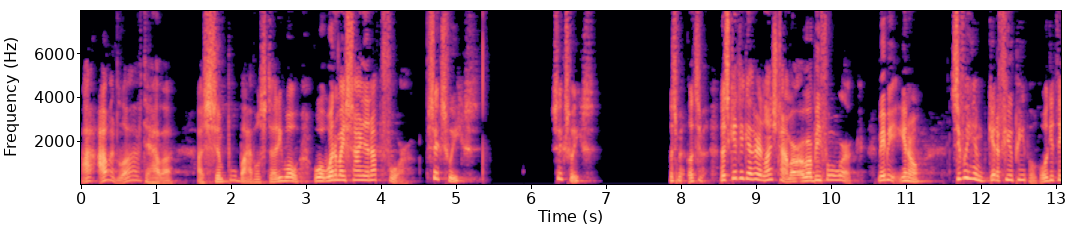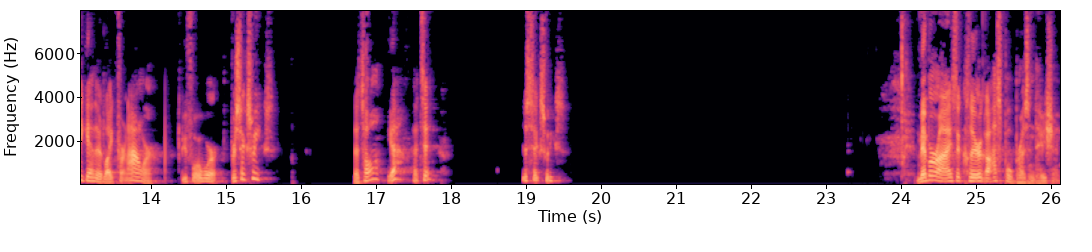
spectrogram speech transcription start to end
I, I would love to have a, a simple Bible study. Well, well, what am I signing up for? Six weeks. Six weeks. Let's, let's, let's get together at lunchtime or, or before work. Maybe, you know, see if we can get a few people. We'll get together like for an hour before work for six weeks. That's all? Yeah, that's it. Just six weeks. Memorize a clear gospel presentation.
